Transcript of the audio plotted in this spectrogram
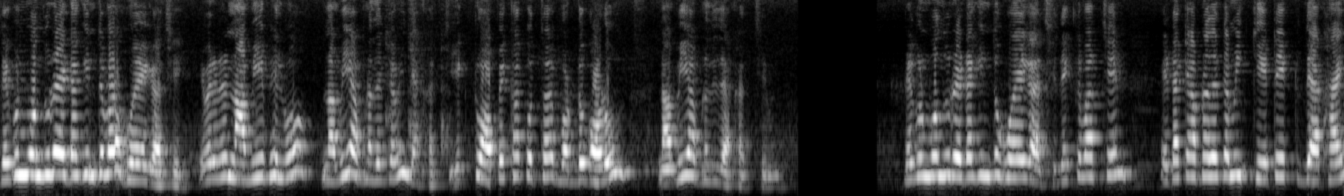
দেখুন বন্ধুরা, এটা কিন্তু এবার হয়ে গেছে। এবার এটা নাবিয়ে ফেলব। নাবিয়ে আপনাদেরকে আমি দেখাচ্ছি। একটু অপেক্ষা করতে হয়, বড্ড গরম। নাবিয়ে আপনাদের দেখাচ্ছি আমি। দেখুন বন্ধুরা, এটা কিন্তু হয়ে গেছে। দেখতে পাচ্ছেন? এটাকে আপনাদেরকে আমি কেটে দেখাই।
